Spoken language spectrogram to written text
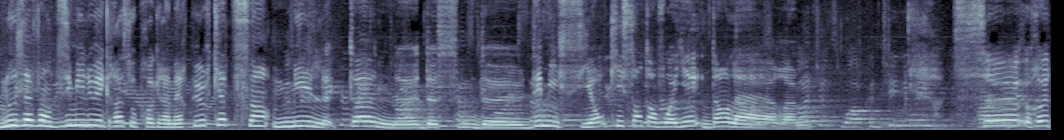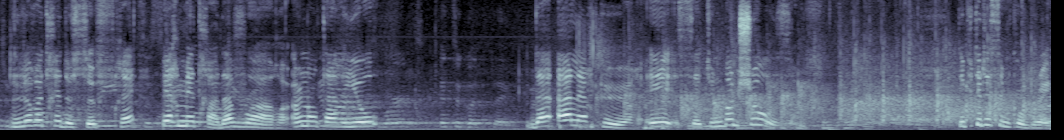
Nous avons diminué, grâce au programme Air Pur, 400 000 tonnes d'émissions qui sont envoyées dans l'air. le retrait de ce frais permettra d'avoir un Ontario à l'air pur et c'est une bonne chose. Député de Simcoe Gray.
